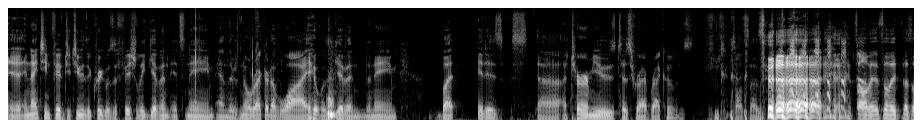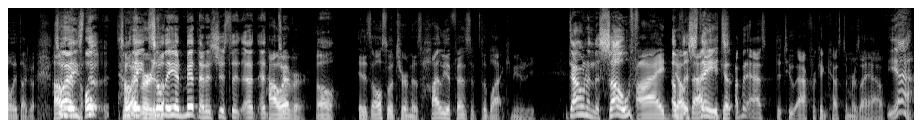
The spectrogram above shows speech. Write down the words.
Uh, In 1952, the creek was officially given its name, and there's no record of why it was given the name, but it is uh, a term used to describe raccoons. That's all it says. that's all. They, that's all they, that's all they talk about. So they, However, still, oh, so however, they, so they admit that it's just a. a, a however, oh, it is also a term that is highly offensive to the black community. down in the south. I doubt the that States. because I'm going to ask the two African customers I have. yeah.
